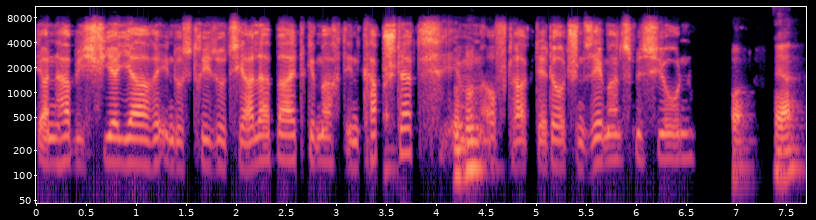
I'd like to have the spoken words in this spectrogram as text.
Dann habe ich vier Jahre Industriesozialarbeit gemacht in Kapstadt im Mhm. Auftrag der Deutschen Seemannsmission. Oh. Ja.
